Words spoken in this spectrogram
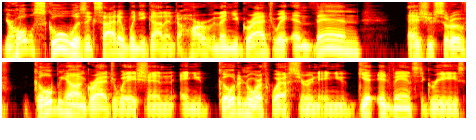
your whole school was excited when you got into Harvard, then you graduate. And then as you sort of go beyond graduation and you go to Northwestern and you get advanced degrees,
